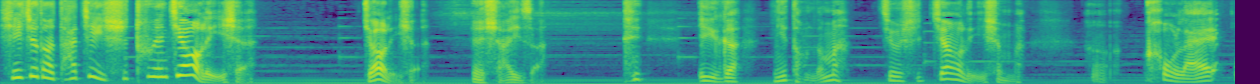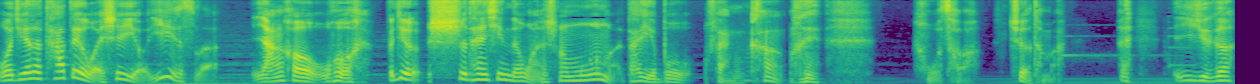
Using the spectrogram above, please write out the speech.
谁知道她这时突然叫了一声，叫了一声，这啥意思啊？玉哥，你懂的嘛，就是叫了一声嘛。嗯，后来我觉得他对我是有意思，然后我。不就试探性的往上摸嘛，他也不反抗。我操，这他妈！哎，宇哥，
